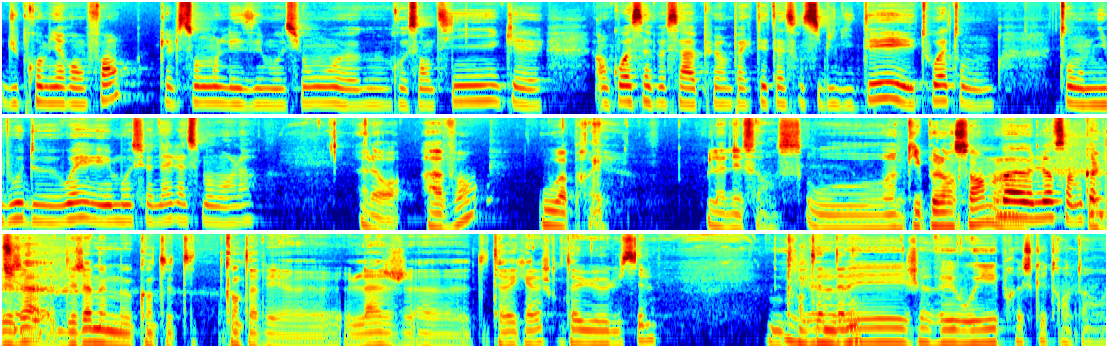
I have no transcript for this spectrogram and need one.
du premier enfant? Quelles sont les émotions ressenties? En quoi ça, ça a pu impacter ta sensibilité et toi, ton, ton niveau de ouais, émotionnel à ce moment-là? Alors, avant, ou après la naissance? Ou un petit peu l'ensemble? Bah, L'ensemble, comme déjà, tu veux. Déjà, même quand tu avais euh, l'âge. Euh, tu avais quel âge quand tu as eu euh, Lucille? Une trentaine d'années J'avais, oui, presque 30 ans.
